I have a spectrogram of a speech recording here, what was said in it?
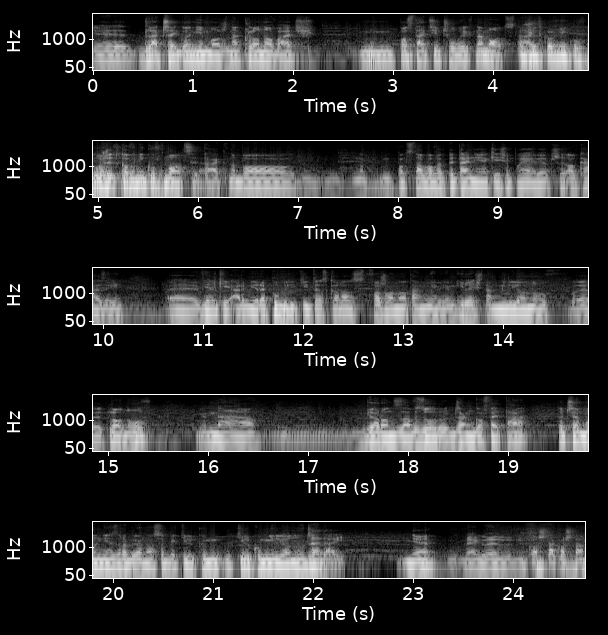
Y, Dlaczego nie można klonować mm, postaci czułych na moc? Tak? Użytkowników mocy. Użytkowników mocy, tak, no bo no, podstawowe pytanie, jakie się pojawia przy okazji e, Wielkiej Armii Republiki, to skoro stworzono tam, nie wiem, ileś tam milionów e, klonów, na, biorąc za wzór Jango Fetta, to czemu nie zrobiono sobie kilku, kilku milionów Jedi? Nie? Jakby Koszta, koszta.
